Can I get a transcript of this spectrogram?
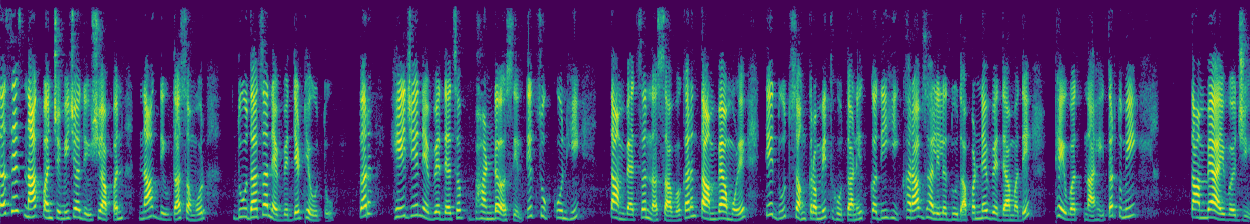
तसेच नागपंचमीच्या दिवशी आपण नागदेवतासमोर दुधाचा नैवेद्य ठेवतो. तर हे जे नैवेद्याचं भांडं असेल ते चुकूनही तांब्याचं नसावं. कारण तांब्यामुळे ते दूध संक्रमित होतं आणि कधीही खराब झालेलं दूध आपण नैवेद्यामध्ये ठेवत नाही. तर तुम्ही तांब्याऐवजी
